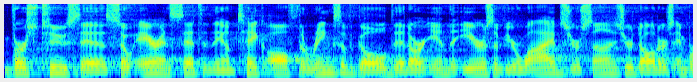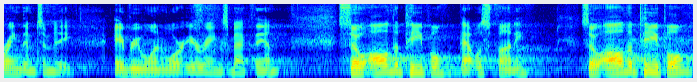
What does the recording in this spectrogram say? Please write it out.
Verse 2 says So Aaron said to them, Take off the rings of gold that are in the ears of your wives, your sons, your daughters, and bring them to me. Everyone wore earrings back then. So all the people, that was funny. So all the people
